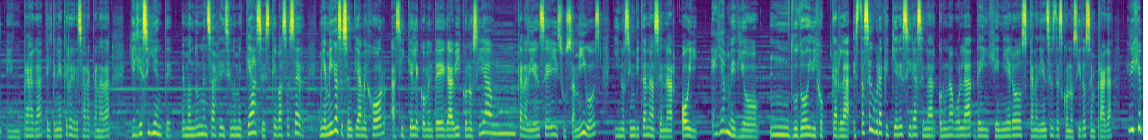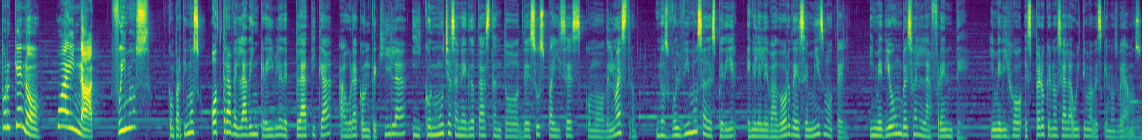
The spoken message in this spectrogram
Praga, que él tenía que regresar a Canadá y el día siguiente me mandó un mensaje diciéndome, ¿qué haces? ¿Qué vas a hacer? Mi amiga se sentía mejor, así que le comenté, Gaby, conocí a un canadiense y sus amigos y nos invitan a cenar hoy. Ella medio mm, dudó y dijo, Carla, ¿estás segura que quieres ir a cenar con una bola de ingenieros canadienses desconocidos en Praga? Y dije, ¿por qué no? Why not? Fuimos, compartimos otra velada increíble de plática, ahora con tequila y con muchas anécdotas tanto de sus países como del nuestro. nos volvimos a despedir en el elevador de ese mismo hotel y me dio un beso en la frente y me dijo, espero que no sea la última vez que nos veamos.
